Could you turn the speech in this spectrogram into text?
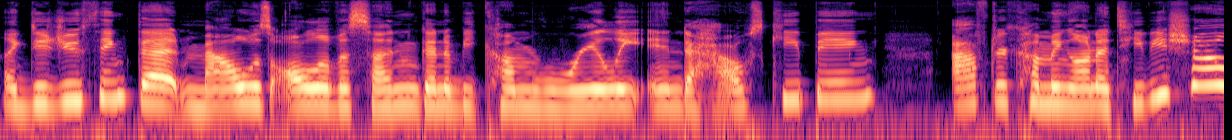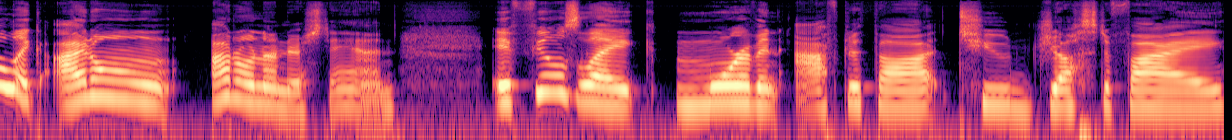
Like, did you think that Mal was all of a sudden going to become really into housekeeping after coming on a TV show? Like, I don't, I don't understand. It feels like more of an afterthought to justify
